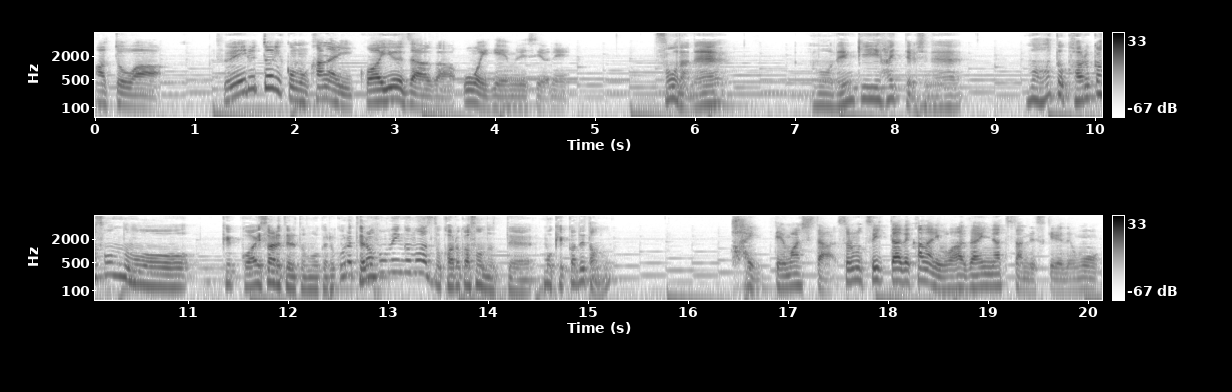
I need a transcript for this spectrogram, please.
あとは、プエルトリコもかなりコアユーザーが多いゲームですよね。そうだね。もう年季入ってるしね。まああとカルカソンヌも結構愛されてると思うけどこれテラフォーミングマーズとカルカソンヌってもう結果出たの？はい、出ました。それもツイッターでかなり話題になってたんですけれども、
